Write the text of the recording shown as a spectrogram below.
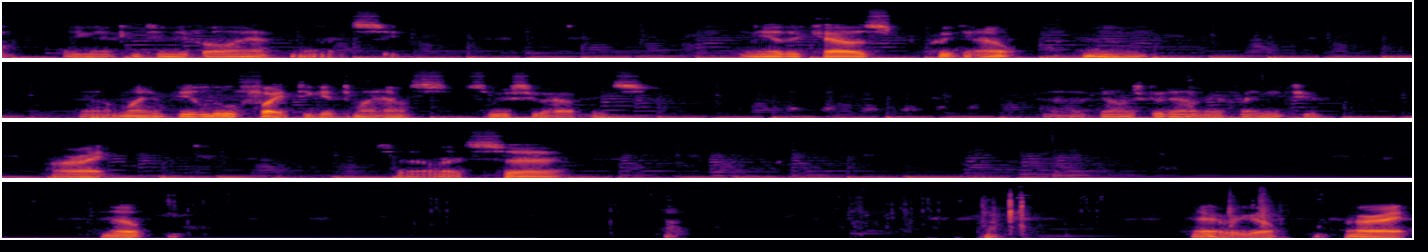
Are you going to continue following me? Let's see. Any other cows quick? Oh, hmm. Now, it might be a little fight to get to my house, so we see what happens. Uh, I can always go down there if I need to. Alright. So let's uh, Nope. There we go. Alright.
